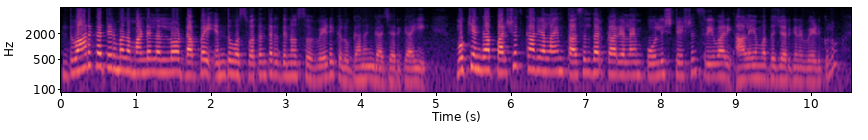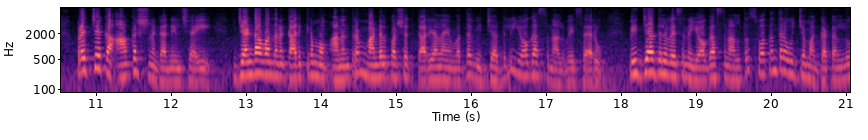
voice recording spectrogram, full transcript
ద్వారకా తిరుమల మండలంలో డెబ్బై ఎనిమిదవ స్వతంత్ర దినోత్సవ వేడుకలు ఘనంగా జరిగాయి. ముఖ్యంగా పరిషత్ కార్యాలయం తహసీల్దార్ కార్యాలయం పోలీస్ స్టేషన్ శ్రీవారి ఆలయం వద్ద జరిగిన వేడుకలు ప్రత్యేక ఆకర్షణగా నిలిచాయి. జెండా వందన కార్యక్రమం అనంతరం మండల పరిషత్ కార్యాలయం వద్ద విద్యార్థులు యోగాసనాలు వేశారు. విద్యార్థులు వేసిన యోగాసనాలతో స్వతంత్ర ఉద్యమ ఘటనలు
